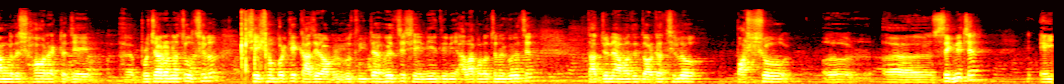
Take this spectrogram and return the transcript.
বাংলাদেশ হওয়ার একটা যে প্রচারণা চলছিল, সেই সম্পর্কে কাজের অগ্রগতিটা হয়েছে, সেই নিয়ে তিনি আলাপ আলোচনা করেছেন। তার জন্য আমাদের দরকার ছিল পাঁচশো সিগনেচার এই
